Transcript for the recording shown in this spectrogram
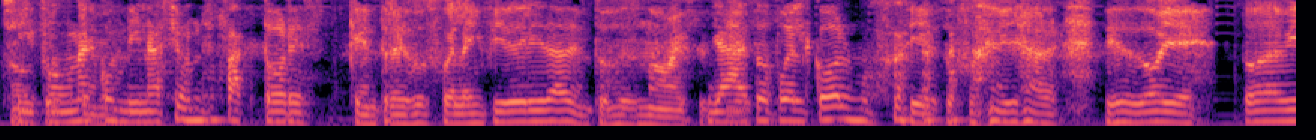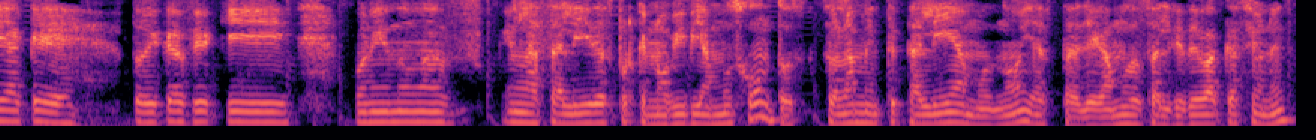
Sí, fue una combinación de factores. Que entre esos fue la infidelidad, entonces no, ese Ya, eso fue el colmo. Sí, eso fue ya. Dices, oye, todavía que estoy casi aquí poniendo más en las salidas porque no vivíamos juntos, solamente talíamos, ¿no? Y hasta llegamos a salir de vacaciones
